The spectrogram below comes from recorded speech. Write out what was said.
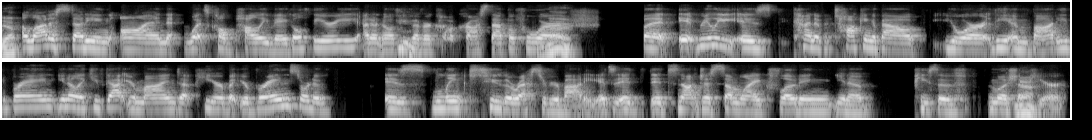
Yep. A lot of studying on what's called polyvagal theory. I don't know if mm. you've hmm. ever come across that before. No. But it really is kind of talking about your the embodied brain. You know, like you've got your mind up here, but your brain sort of is linked to the rest of your body. It's it it's not just some like floating, you know, piece of mush yeah. up here.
